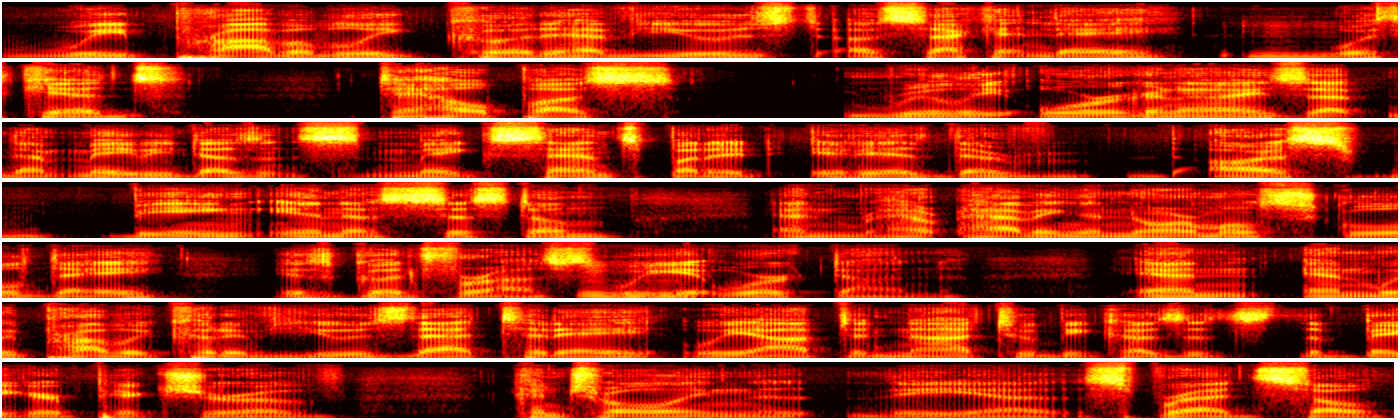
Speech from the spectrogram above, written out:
we probably could have used a second day mm-hmm. with kids to help us really organize that that maybe doesn't make sense but it, it is. There us being in a system and ha- having a normal school day is good for us. Mm-hmm. we get work done. And and we probably could have used that today. We opted not to because it's the bigger picture of controlling the the uh, spread. So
